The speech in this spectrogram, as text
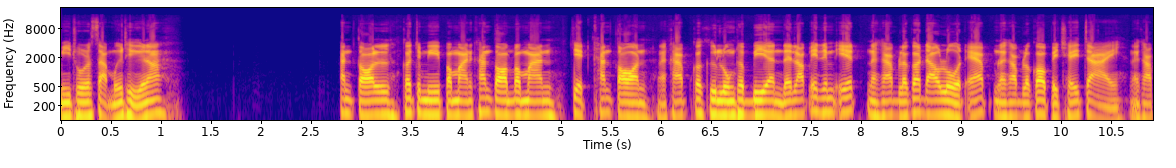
มีโทรศัพท์มือถือนะ ขั้นตอนก็จะมีประมาณขั้นตอนประมาณ 7 ขั้นตอนนะครับก็คือลงทะเบียนได้รับ SMS นะครับแล้วก็ดาวน์โหลดแอปนะครับแล้วก็ไปใช้จ่ายนะครับ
